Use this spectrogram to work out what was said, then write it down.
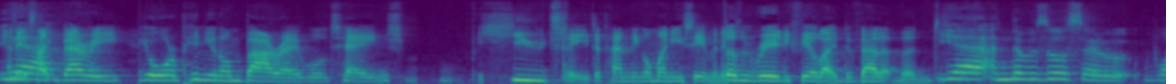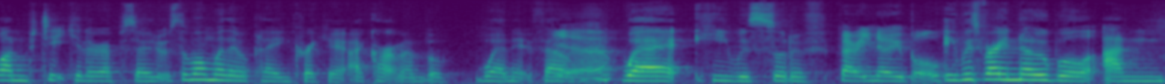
And it's like very your opinion on barrow will change hugely depending on when you see him it doesn't really feel like development Yeah, and there was also one particular episode. It was the one where they were playing cricket. I can't remember when it fell. Yeah. Where he was sort of very noble. He was very noble, and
